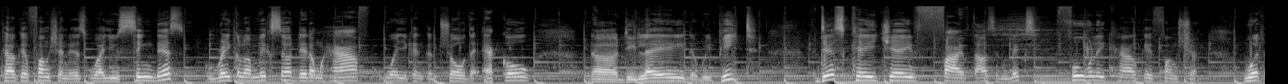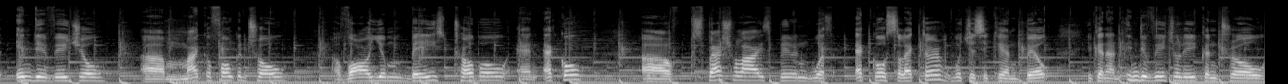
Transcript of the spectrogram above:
Karaoke function is where you sing this, regular mixer they don't have where you can control the echo, the delay, the repeat. This KJ5000 mix fully karaoke function with individual um, microphone control, volume, bass, treble, and echo. Uh, specialized built with echo selector, which is you can build, you can individually control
